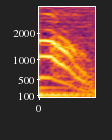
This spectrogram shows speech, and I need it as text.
Go!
